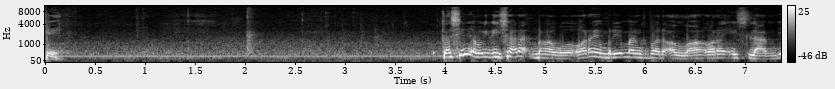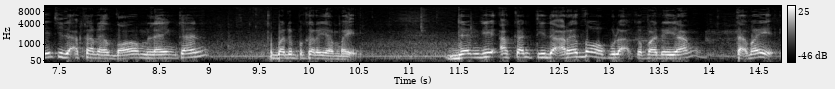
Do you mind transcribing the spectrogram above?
Okey. Kat sini bagi isyarat bahawa Orang yang beriman kepada Allah Orang Islam Dia tidak akan redha Melainkan Kepada perkara yang baik. Dan dia akan tidak redha pula Kepada yang tak baik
